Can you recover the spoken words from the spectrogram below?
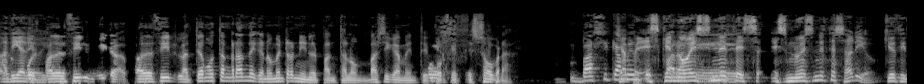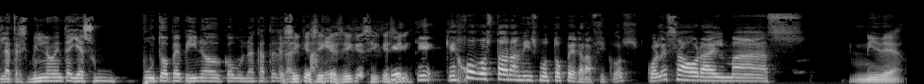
pa- a día de pues hoy? para decir, mira, para decir, la tengo tan grande que no me entra ni en el pantalón, básicamente, Pues- porque te sobra. Básicamente. es que no es, neces- es- no es necesario. Quiero decir, la 3090 ya es un puto pepino como una Que catedral. sí, que ¿Pa sí, que sí, que sí, que ¿Qué, sí. qué- qué juego está ahora mismo tope gráficos? ¿Cuál es ahora el más.? Ni idea.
